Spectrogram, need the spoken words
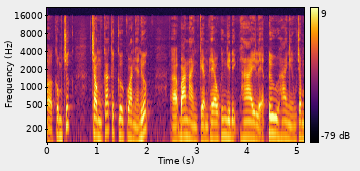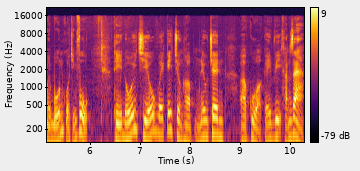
uh, công chức trong các cái cơ quan nhà nước uh, ban hành kèm theo cái nghị định 204 2014 của chính phủ. Thì đối chiếu với cái trường hợp nêu trên uh, của cái vị khán giả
